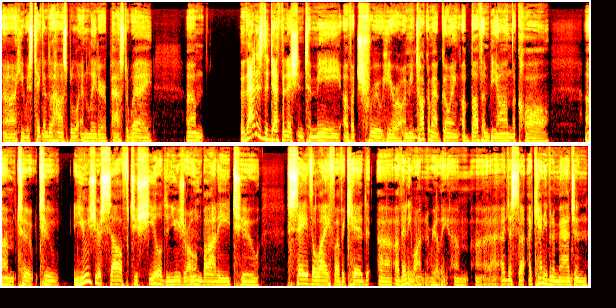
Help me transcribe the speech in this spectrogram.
Uh, he was taken to the hospital and later passed away. Um, that is the definition to me of a true hero. I mean, talk about going above and beyond the call um, to to use yourself to shield and use your own body to save the life of a kid uh, of anyone really. Um, uh, I, just uh, I can't even imagine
